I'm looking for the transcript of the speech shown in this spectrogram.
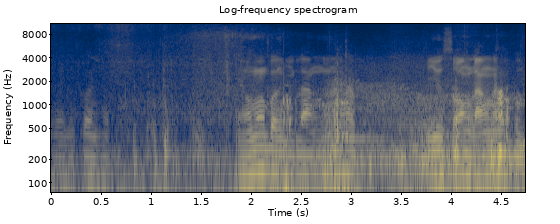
ไว้ก่อนครับ เดี๋ยวมาเบิ่งอีกหลังนึงนะครับ มีอยู่สองหลังนะครับผม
